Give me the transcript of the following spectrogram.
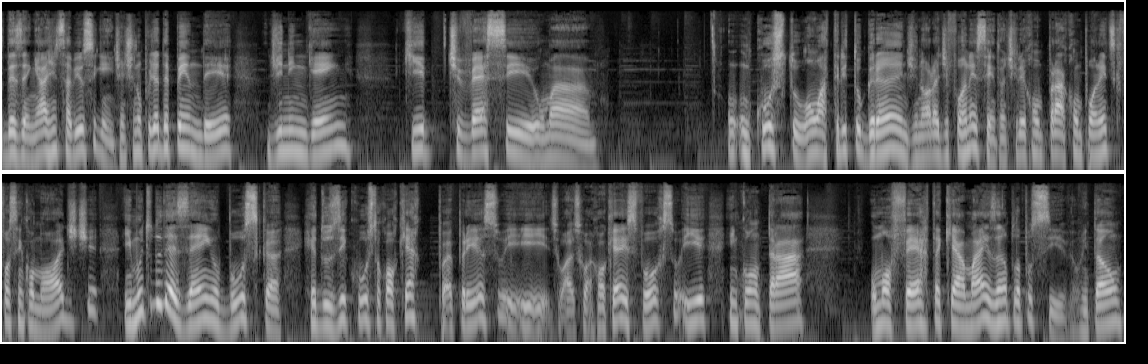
desenhar, a gente sabia o seguinte: a gente não podia depender de ninguém que tivesse uma um, custo ou um atrito grande na hora de fornecer. Então a gente queria comprar componentes que fossem commodity e muito do desenho busca reduzir custo a qualquer preço e, e a qualquer esforço e encontrar uma oferta que é a mais ampla possível. Então,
